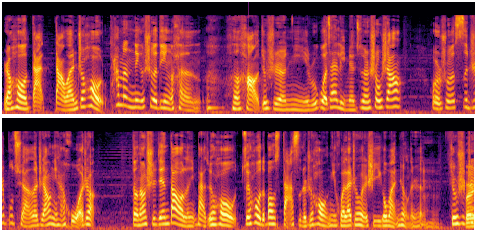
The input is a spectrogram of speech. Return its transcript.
然后打打完之后，他们那个设定很很好，就是你如果在里面就算受伤，或者说四肢不全了，只要你还活着，等到时间到了，你把最后最后的 BOSS 打死了之后，你回来之后也是一个完整的人，嗯就是这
